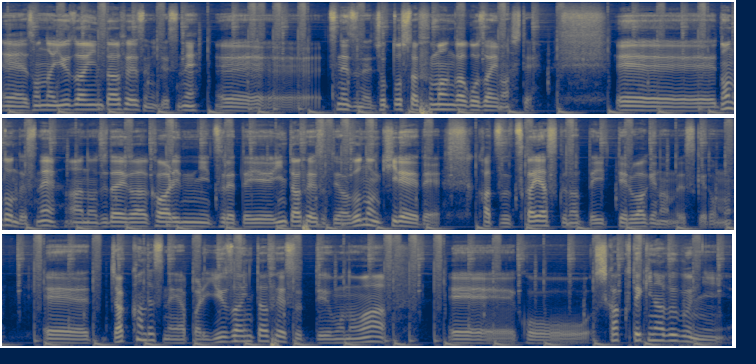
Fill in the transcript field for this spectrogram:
えーそんなユーザーインターフェースにですね、えー常々ちょっとした不満がございまして、えーどんどんですねあの時代が変わりにつれてインターフェースっていうのはどんどん綺麗でかつ使いやすくなっていってるわけなんですけども、えー若干ですねやっぱりユーザーインターフェースっていうものは、えーこう視覚的な部分に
